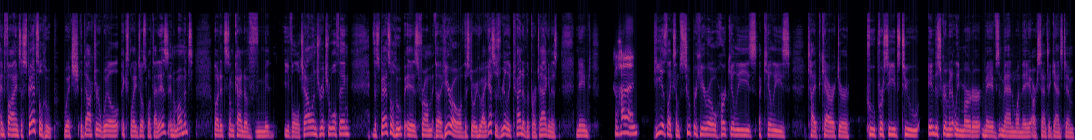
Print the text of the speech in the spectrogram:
and finds a spancel hoop, which the doctor will explain to us what that is in a moment, but it's some kind of medieval challenge ritual thing. The spancel hoop is from the hero of the story, who I guess is really kind of the protagonist, named Cuchulainn. He is like some superhero Hercules, Achilles type character who proceeds to indiscriminately murder Maeve's men when they are sent against him.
